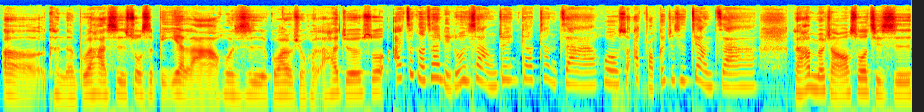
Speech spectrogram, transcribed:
呃，可能不论他是硕士毕业啦，或者是国外留学回来，他觉得说啊，这个在理论上就应该这样子啊，或者说啊，法规就是这样子啊，可他没有想到说，其实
